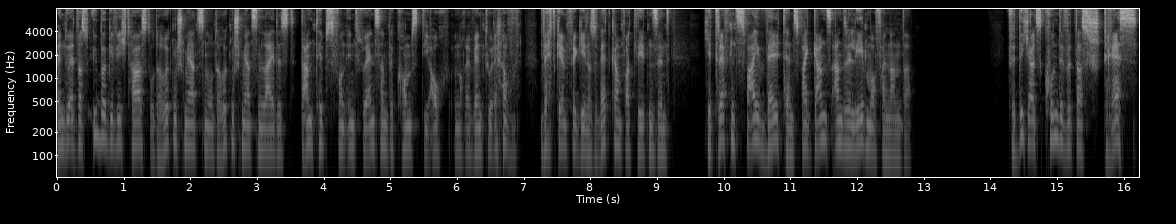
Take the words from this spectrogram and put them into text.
wenn du etwas Übergewicht hast oder Rückenschmerzen unter Rückenschmerzen leidest, dann Tipps von Influencern bekommst, die auch noch eventuell auf Wettkämpfe gehen, also Wettkampfathleten sind. Hier treffen zwei Welten, zwei ganz andere Leben aufeinander. Für dich als Kunde wird das Stress.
